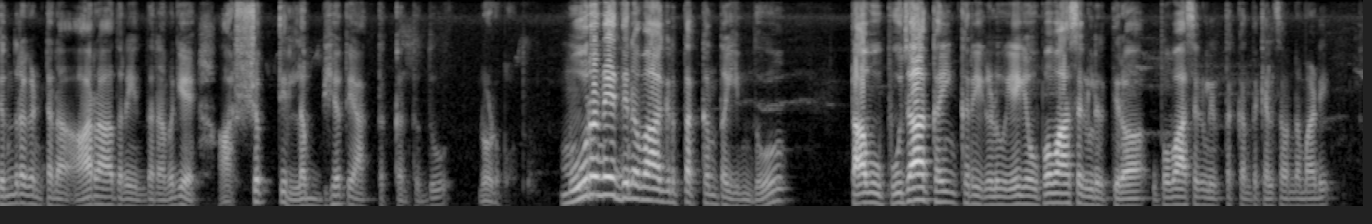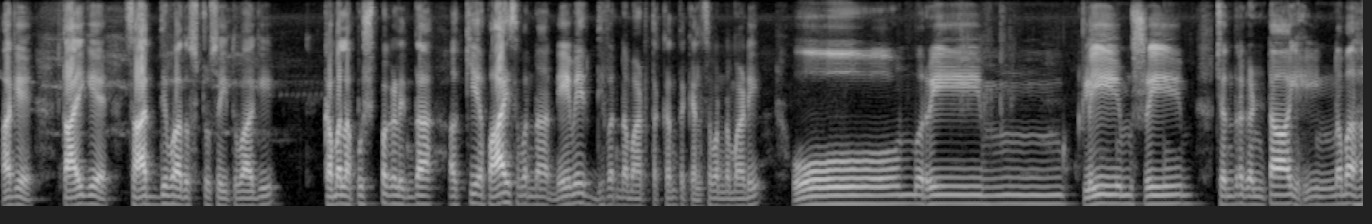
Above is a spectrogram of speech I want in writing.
ಚಂದ್ರಗಂಟನ ಆರಾಧನೆಯಿಂದ ನಮಗೆ ಆ ಶಕ್ತಿ ಲಭ್ಯತೆ ಆಗ್ತಕ್ಕಂಥದ್ದು ನೋಡ್ಬೋದು. ಮೂರನೇ ದಿನವಾಗಿರ್ತಕ್ಕಂಥ ಇಂದು ತಾವು ಪೂಜಾ ಕೈಂಕರ್ಯಗಳು ಹೇಗೆ ಉಪವಾಸಗಳಿರ್ತೀರೋ ಉಪವಾಸಗಳಿರ್ತಕ್ಕಂಥ ಕೆಲಸವನ್ನು ಮಾಡಿ, ಹಾಗೆ ತಾಯಿಗೆ ಸಾಧ್ಯವಾದಷ್ಟು ಸಹಿತವಾಗಿ ಕಮಲ ಪುಷ್ಪಗಳಿಂದ ಅಕ್ಕಿಯ ಪಾಯಸವನ್ನು, ನೈವೇದ್ಯವನ್ನು ಮಾಡ್ತಕ್ಕಂಥ ಕೆಲಸವನ್ನು ಮಾಡಿ. ಓಂ ರೀಂ ಕ್ಲೀಂ ಶ್ರೀಂ ಚಂದ್ರಘಂಟಾಯ ನಮಃ.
